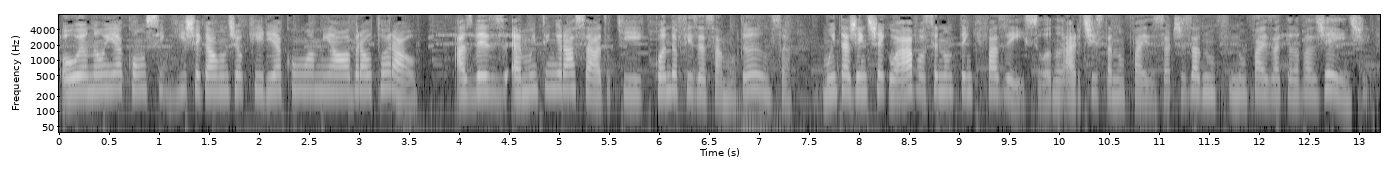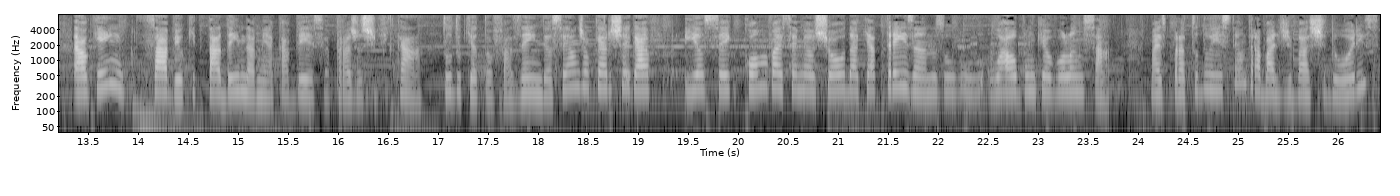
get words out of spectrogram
ou eu não ia conseguir chegar onde eu queria com a minha obra autoral. Às vezes é muito engraçado que quando eu fiz essa mudança, muita gente chegou, ah, você não tem que fazer isso, artista não faz isso, artista não, não faz aquilo. Eu falo, gente, alguém sabe o que está dentro da minha cabeça para justificar tudo que eu estou fazendo? Eu sei onde eu quero chegar e eu sei como vai ser meu show daqui a três anos, o, o, o álbum que eu vou lançar. Mas para tudo isso tem um trabalho de bastidores,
